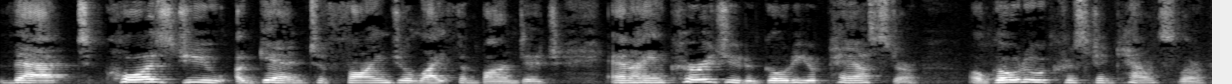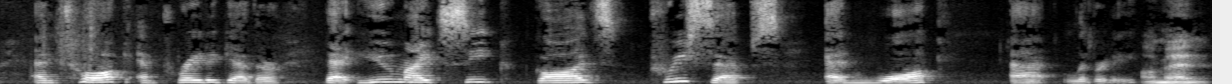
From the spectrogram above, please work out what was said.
that caused you again to find your life in bondage? And I encourage you to go to your pastor or go to a Christian counselor and talk and pray together that you might seek God's precepts and walk at liberty. Amen.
